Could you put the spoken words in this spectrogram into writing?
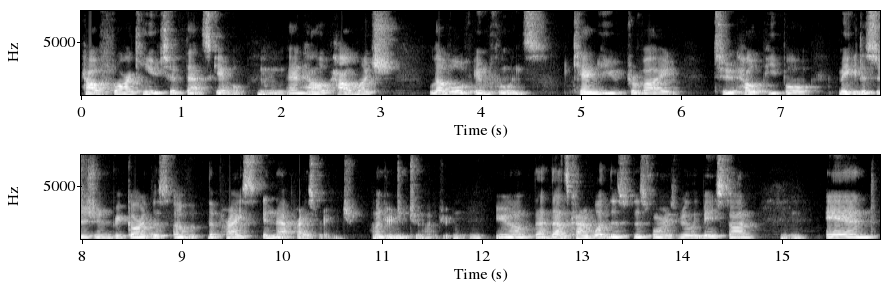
How far can you tip that scale? Mhm. and how, how much level of influence can you provide to help people make a decision regardless of the price in that price range, 100 to 200. Mhm. You know, that that's kind of what this this formula is really based on. Mhm. And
